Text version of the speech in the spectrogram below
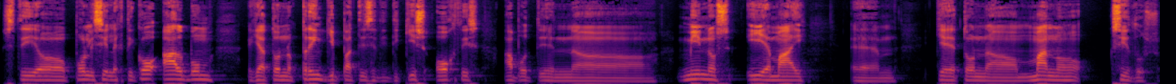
στο πολυσυλλεκτικό άλμπουμ για τον πρίγκιπα της Δυτικής Όχθης από την uh, Μίνος EMI και τον Μάνο Ξίδους.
